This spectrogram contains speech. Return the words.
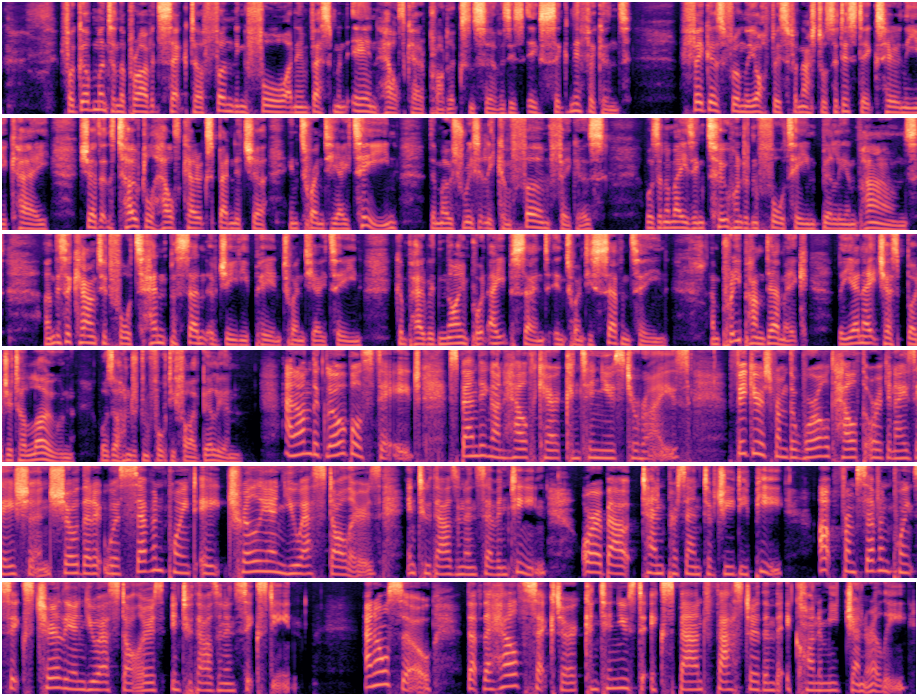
for government and the private sector, funding for and investment in healthcare products and services is significant. Figures from the Office for National Statistics here in the UK show that the total healthcare expenditure in 2018, the most recently confirmed figures, was an amazing £214 billion. And this accounted for 10% of GDP in 2018, compared with 9.8% in 2017. And pre pandemic, the NHS budget alone was £145 billion. And on the global stage, spending on healthcare continues to rise. Figures from the World Health Organization show that it was 7.8 trillion US dollars in 2017, or about 10% of GDP, up from 7.6 trillion US dollars in 2016. And also that the health sector continues to expand faster than the economy generally.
